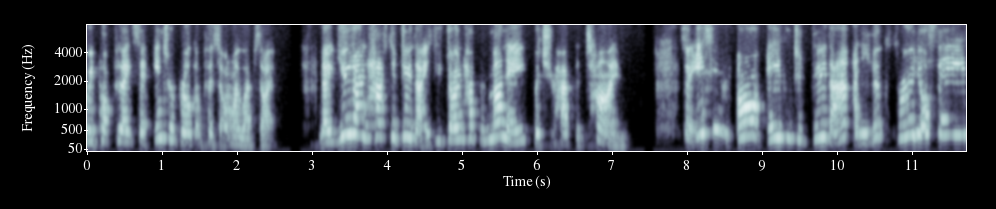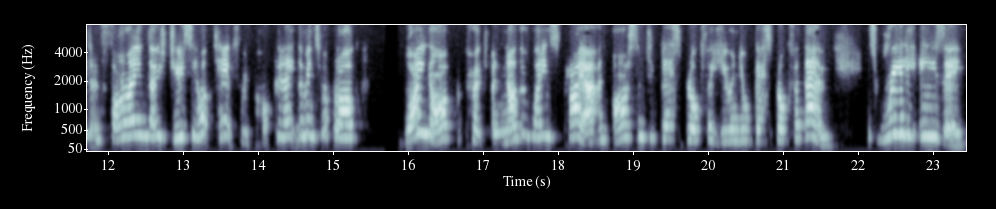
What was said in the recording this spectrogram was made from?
repopulates it into a blog and puts it on my website. Now, you don't have to do that if you don't have the money, but you have the time. So, if you are able to do that and look through your feed and find those juicy hot tips, repopulate them into a blog, why not approach another wedding supplier and ask them to guest blog for you and your guest blog for them? It's really easy,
